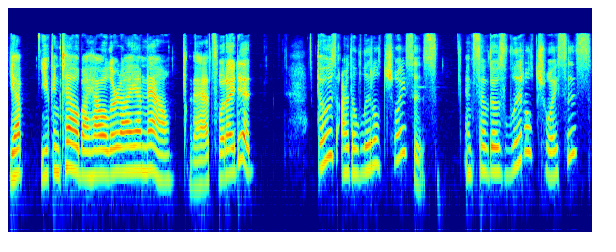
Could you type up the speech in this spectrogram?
Yep, you can tell by how alert I am now. That's what I did. Those are the little choices. And so, those little choices,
